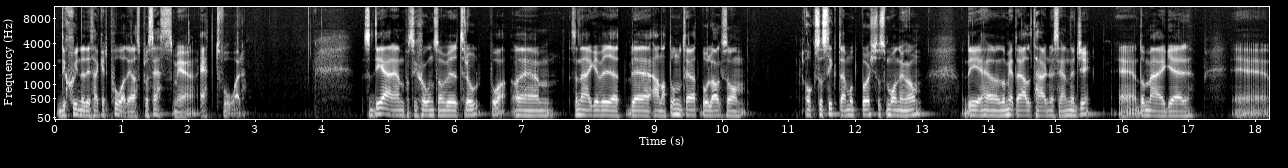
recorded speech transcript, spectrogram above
det skyndade säkert på deras process med ett, två år. Så det är en position som vi tror på. Ehm, sen äger vi ett eh, annat onoterat bolag som också siktar mot börs så småningom. Det är, de heter Alternus Energy. Eh, de äger eh,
